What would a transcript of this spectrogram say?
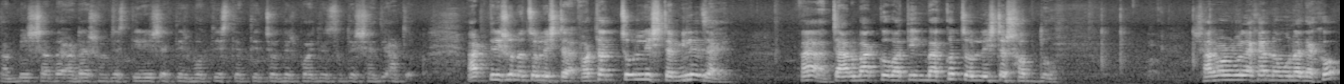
ছাব্বিশ, সাতাশ, আঠাশ, উনত্রিশ, তিরিশ, একত্রিশ, বত্রিশ, তেত্রিশ, চৌত্রিশ, পঁয়ত্রিশ, চৌত্রিশ সাঁত্রিশ আট- আটত্রিশ, উনচল্লিশটা, অর্থাৎ চল্লিশটা মিলে যায়। হ্যাঁ চার বাক্য বা তিন বাক্য, চল্লিশটা শব্দ। সারমর্ম লেখার নমুনা দেখো।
